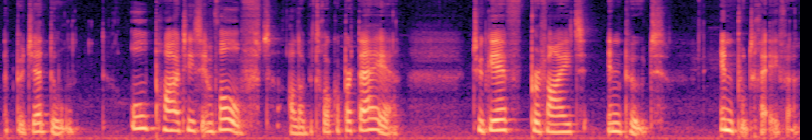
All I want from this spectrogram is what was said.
het budgetdoel. All parties involved, alle betrokken partijen. To give, provide, input. Input geven.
